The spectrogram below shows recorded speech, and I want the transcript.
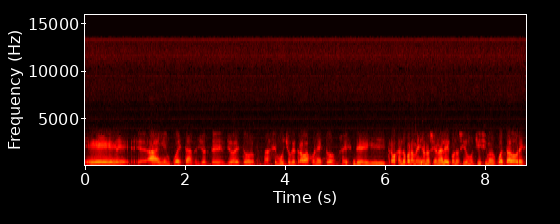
eh, hay encuestas, yo te, yo esto hace mucho que trabajo en esto, este, y trabajando para medios nacionales he conocido muchísimos encuestadores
